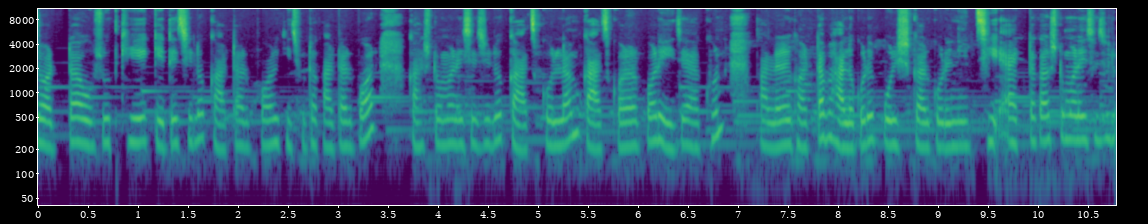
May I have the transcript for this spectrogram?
জ্বরটা ওষুধ খেয়ে কেটেছিল। কাটার পর, কিছুটা কাটার পর কাস্টমার এসেছিল, কাজ করলাম। কাজ করার পর এই যে এখন পার্লারের ঘরটা ভালো করে পরিষ্কার করে নিচ্ছি। একটা কাস্টমার এসেছিল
